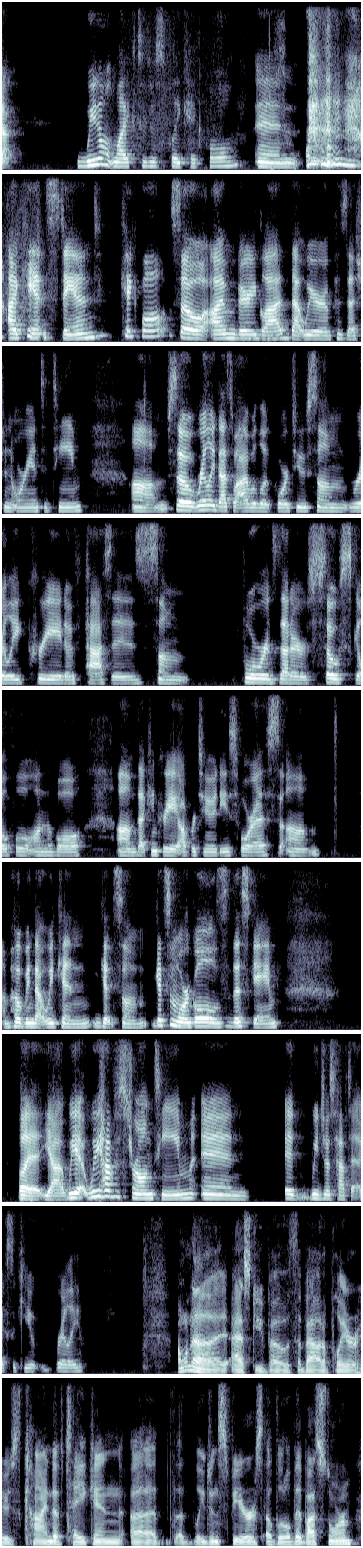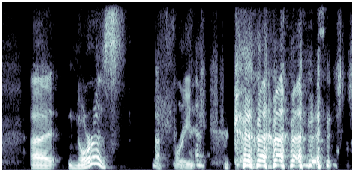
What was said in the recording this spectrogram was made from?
we don't like to just play kickball, and I can't stand kickball. So I'm very glad that we're a possession oriented team. Um, so really that's what I would look forward to some really creative passes, some forwards that are so skillful on the ball um, that can create opportunities for us. Um, I'm hoping that we can get some get some more goals this game. But yeah, we we have a strong team and it we just have to execute really. I want to ask you both about a player who's kind of taken uh, the Legion spheres a little bit by storm. Uh, Nora's a freak.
